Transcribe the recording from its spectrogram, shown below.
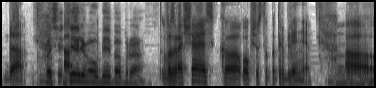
Да. Спаси а, дерево, убей бобра. Возвращаясь к обществу потребления. Угу. А,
